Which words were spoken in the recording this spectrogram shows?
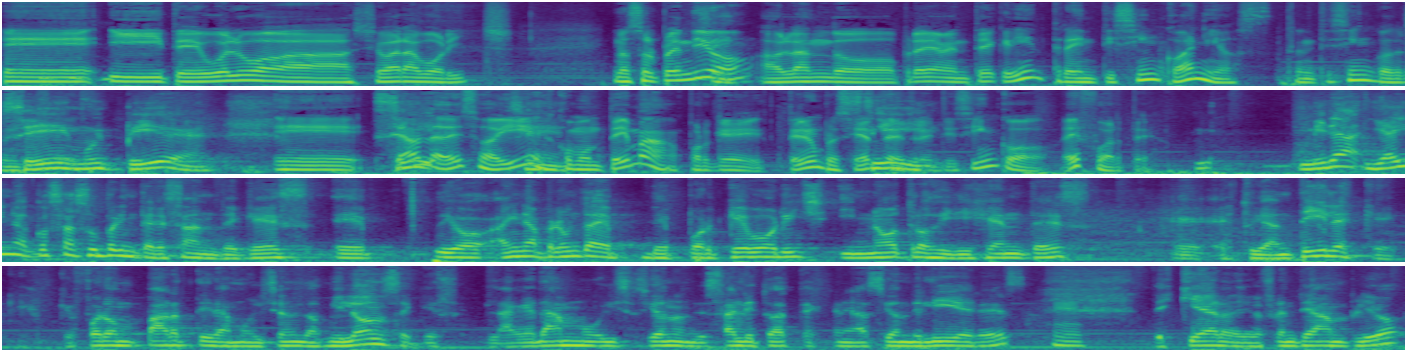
eh, y te vuelvo a llevar a Boric. Nos sorprendió, hablando previamente, que tiene 35 años. 35, 36. Sí, muy pibe. Eh, ¿Se Sí, habla de eso ahí? sí. ¿Es como un tema? Porque tener un presidente de 35 es fuerte. Mira, y hay una cosa súper interesante que es, eh, digo, hay una pregunta de, de por qué Boric y no otros dirigentes eh, estudiantiles que, que- que fueron parte de la movilización del 2011, que es la gran movilización donde sale toda esta generación de líderes de izquierda y del Frente Amplio.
